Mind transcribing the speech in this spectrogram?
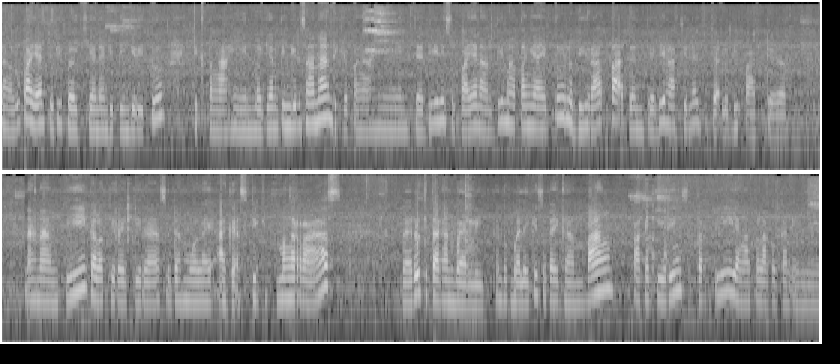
jangan lupa ya, jadi bagian yang di pinggir itu diketengahin, bagian pinggir sana diketengahin. Jadi ini supaya nanti matangnya itu lebih rata dan jadi hasilnya juga lebih padat. Nah nanti kalau kira-kira sudah mulai agak sedikit mengeras baru kita akan balik. Untuk baliknya supaya gampang pakai piring seperti yang aku lakukan ini.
